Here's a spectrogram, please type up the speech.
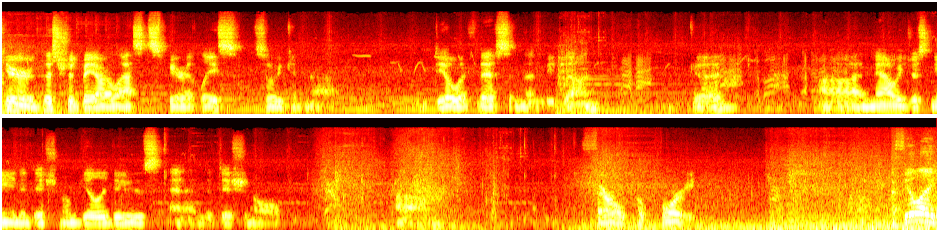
here, this should be our last spirit lace, so we can uh, deal with this and then be done. Good. Uh, now we just need additional Gillidoos and additional um, Feral Popori. I feel like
